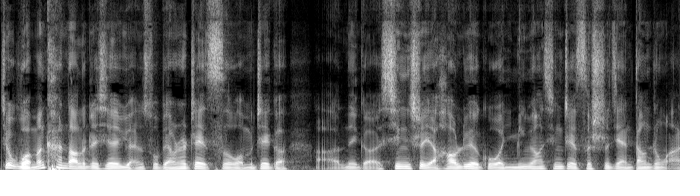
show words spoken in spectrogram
就我们看到了这些元素，比方说这次我们这个啊那个新视野号掠过冥王星这次事件当中啊，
